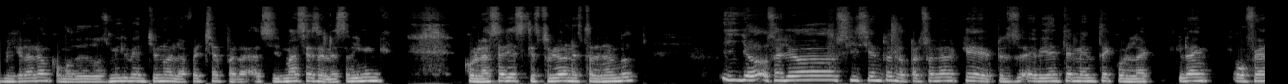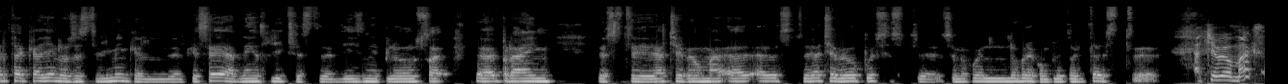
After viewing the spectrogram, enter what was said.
migraron como de 2021 a la fecha para así más es el streaming con las series que estuvieron estrenando. Y yo, o sea, yo sí siento en lo personal que, pues, evidentemente con la gran oferta que hay en los streaming, el, el que sea Netflix, este, Disney Plus, ah, ah, Prime, este, HBO, ah, ah, este, HBO, pues, este, se me fue el nombre completo ahorita, este, HBO Max.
